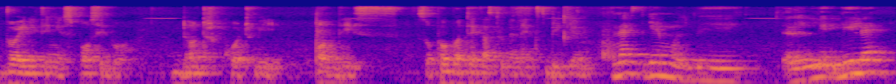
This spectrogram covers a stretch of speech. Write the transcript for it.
though anything is possible. Don't quote me on this. So Pogba take us to the next big game. The next game will be Lille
